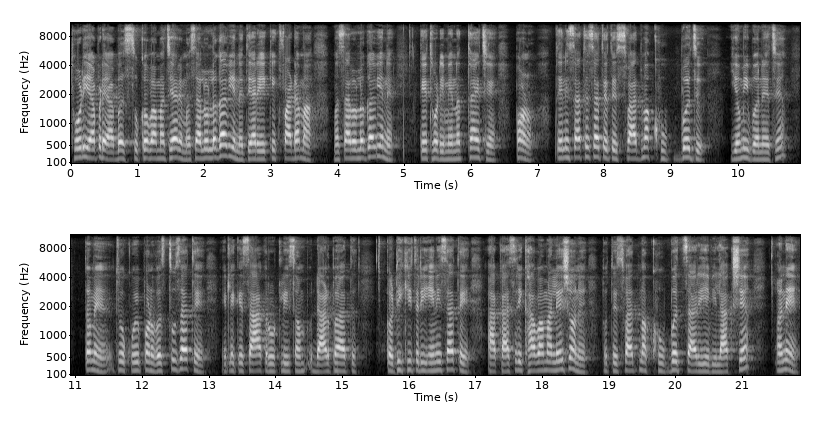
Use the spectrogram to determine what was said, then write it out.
થોડી આપણે આ બસ સૂકવવામાં જ્યારે મસાલો લગાવીએ ને ત્યારે એક એક ફાડામાં મસાલો લગાવીએ ને તે થોડી મહેનત થાય છે. પણ તેની સાથે સાથે તે સ્વાદમાં ખૂબ જ યમી બને છે. તમે જો કોઈ પણ વસ્તુ સાથે, એટલે કે શાક, રોટલી, સંપ, દાળ ભાત, કઢી ખીચડી એની સાથે આ કાસરી ખાવામાં લેશો ને, તો તે સ્વાદમાં ખૂબ જ સારી એવી લાગશે. અને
